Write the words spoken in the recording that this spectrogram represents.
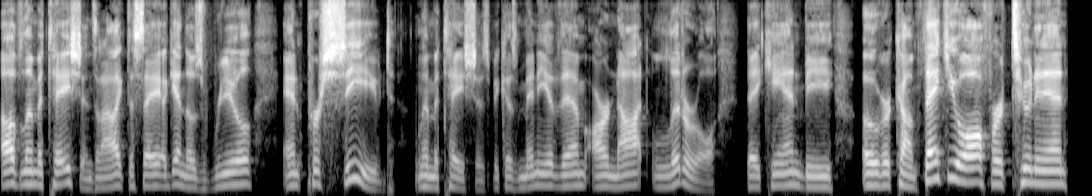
of limitations. And I like to say, again, those real and perceived limitations because many of them are not literal they can be overcome. Thank you all for tuning in.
